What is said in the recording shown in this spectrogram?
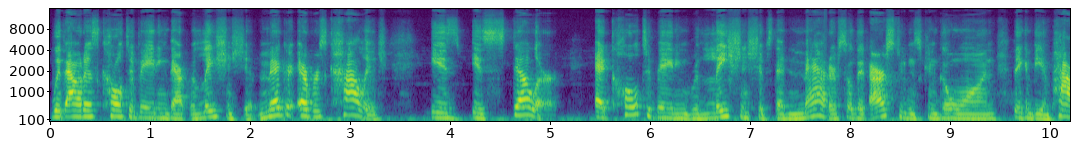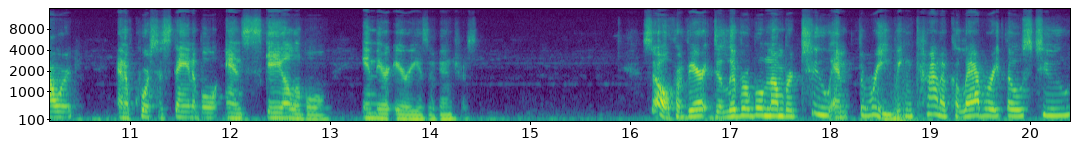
without us cultivating that relationship. Medgar Evers College is, is stellar at cultivating relationships that matter so that our students can go on, they can be empowered, and of course, sustainable and scalable in their areas of interest. So for very deliverable number two and three, we can kind of collaborate those two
